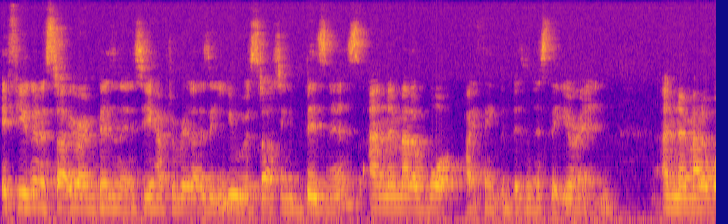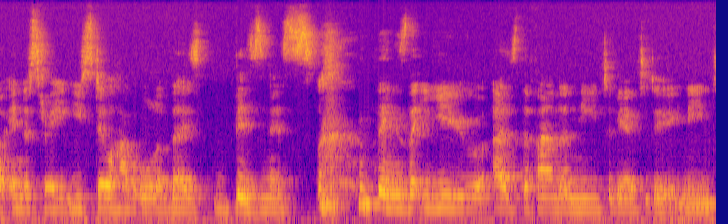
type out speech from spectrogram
if you're going to start your own business, you have to realize that you were starting a business, and no matter what I think the business that you're in, and no matter what industry, you still have all of those business things that you, as the founder, need to be able to do. You need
